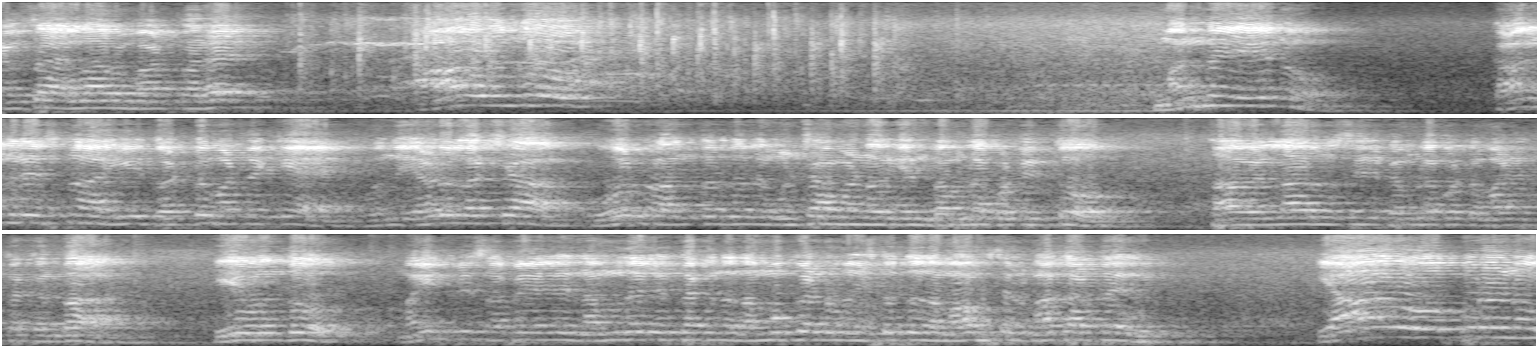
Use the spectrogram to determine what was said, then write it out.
ಕೆಲಸ ಎಲ್ಲರೂ ಮಾಡ್ತಾರೆ. ಆ ಒಂದು ಮೊನ್ನೆ ಏನು ಕಾಂಗ್ರೆಸ್ನ ಈ ದೊಡ್ಡ ಮಟ್ಟಕ್ಕೆ ಒಂದು ಎರಡು ಲಕ್ಷ ಓಟು ಅಂತರದಲ್ಲಿ ಮುಂಚಾಮಣ್ಣವ್ರಿಗೆ ಏನು ಬೆಂಬಲ ಕೊಟ್ಟಿತ್ತು, ತಾವೆಲ್ಲರೂ ಸೇರಿ ಬೆಂಬಲ ಕೊಟ್ಟು ಮಾಡಿರ್ತಕ್ಕಂಥ ಈ ಒಂದು ಮೈತ್ರಿ ಸಭೆಯಲ್ಲಿ ನಮ್ಮದಲ್ಲಿರ್ತಕ್ಕಂಥ ನಮ್ಮ ಮುಖಂಡರು ಇಷ್ಟೊತ್ತು ನಮ್ಮ ಆಫೀಸಲ್ಲಿ ಮಾತಾಡ್ತಾ ಇದ್ವಿ ಯಾರು ಒಬ್ಬರನ್ನು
